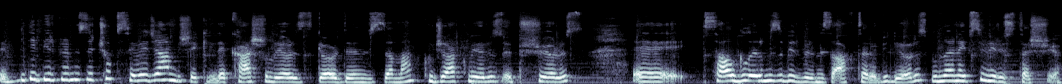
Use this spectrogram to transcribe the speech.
Bir de birbirimizi çok sevecen bir şekilde karşılıyoruz gördüğümüz zaman. Kucaklıyoruz, öpüşüyoruz. E, salgılarımızı birbirimize aktarabiliyoruz. Bunların hepsi virüs taşıyor.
